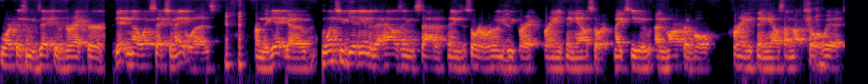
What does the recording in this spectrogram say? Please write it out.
worked as an executive director. Didn't know what Section 8 was from the get go. Once you get into the housing side of things, it sort of ruins you for, for anything else or it makes you unmarketable for anything else. I'm not sure which.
